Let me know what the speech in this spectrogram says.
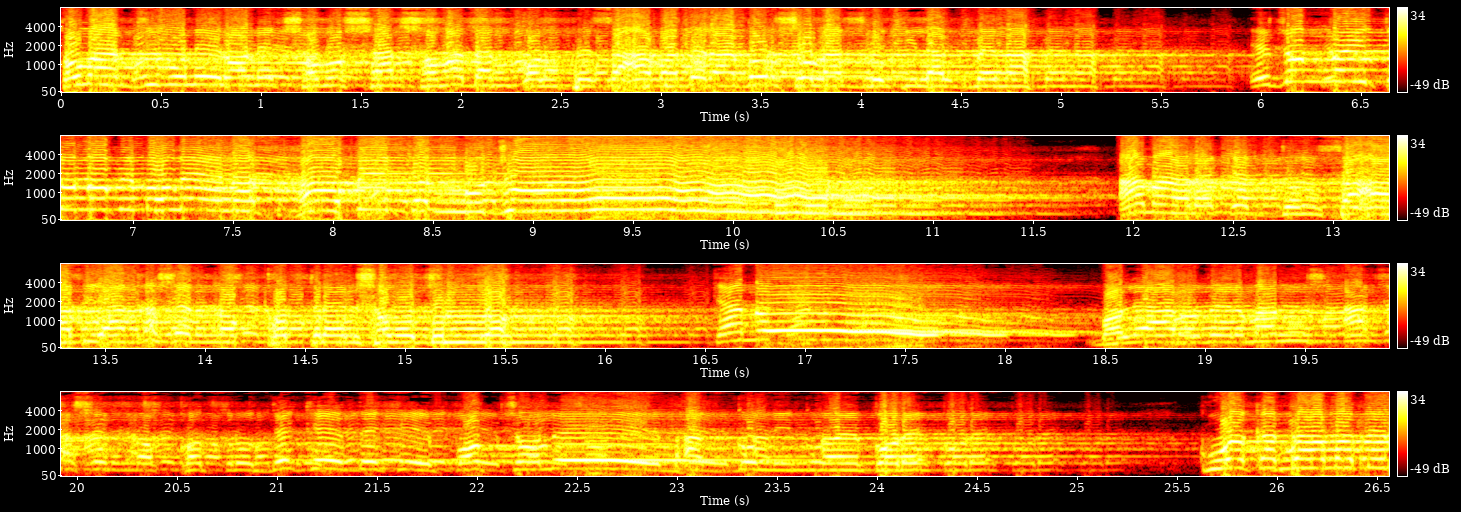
তোমার জীবনের অনেক সমস্যার সমাধান কল্পে সাহাবাদের আদর্শ লাগবে কি লাগবে না? এজন্যই তো নবী বলেন আমার এক একজন সাহাবি আকাশের নক্ষত্রের সমতুল্য। কেন? বলে আরবের মানুষ আকাশের নক্ষত্র দেখে দেখে পথ চলে, ভাগ্য নির্ণয় করে। কুয়াকাটা আমাদের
